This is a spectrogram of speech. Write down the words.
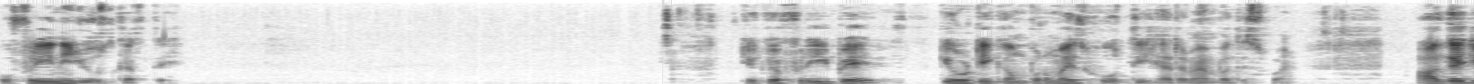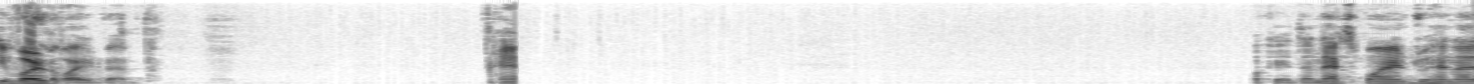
वो फ्री नहीं यूज़ करते। क्योंकि फ्री पे सिक्योरिटी कंप्रोमाइज होती है रिमेंबर दिस पॉइंट आगे जी world wide web okay the next point जो है ना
